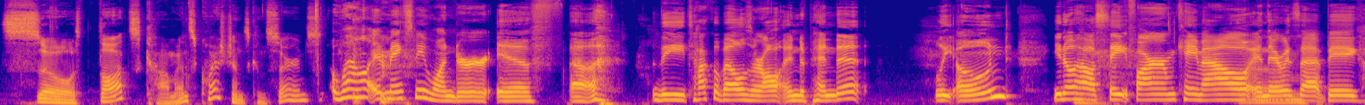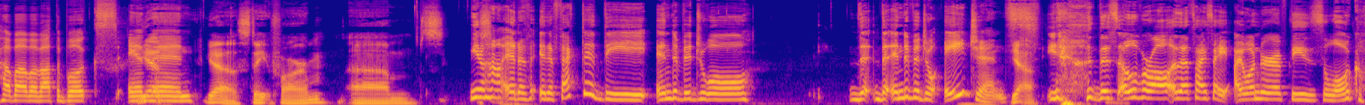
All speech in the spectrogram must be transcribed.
So, thoughts, comments, questions, concerns? Well, it makes me wonder if uh, the Taco Bells are all independently owned. You know how State Farm came out and there was that big hubbub about the books, and Um, yeah, then yeah, State Farm. Um, you know how it it affected the individual. The, the individual agents. Yeah. You know, this overall, that's why I say, I wonder if these local,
